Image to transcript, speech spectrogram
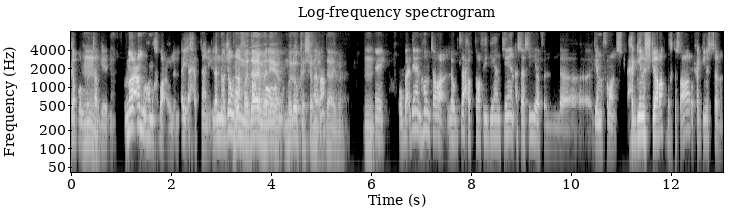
قبل. التارجيريان ما عمرهم خضعوا لأي أحد ثاني لأنه جو هم دائما. إيه ملوك الشمال؟ دائما. إيه وبعدين هم ترى لو تلاحظ ترى في ديانتين أساسية في Game of Thrones حقين الشجرة باختصار وحقين ال Seven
